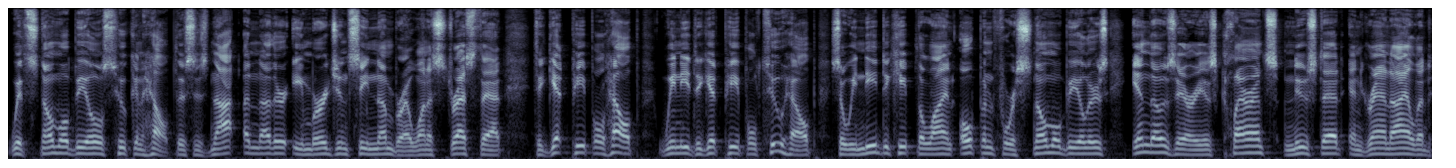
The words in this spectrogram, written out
with snowmobiles who can help. This is not another emergency number. I want to stress that. To get people help, we need to get people to help. So we need to keep the line open for snowmobilers in those areas, Clarence, Newstead, and Grand Island,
